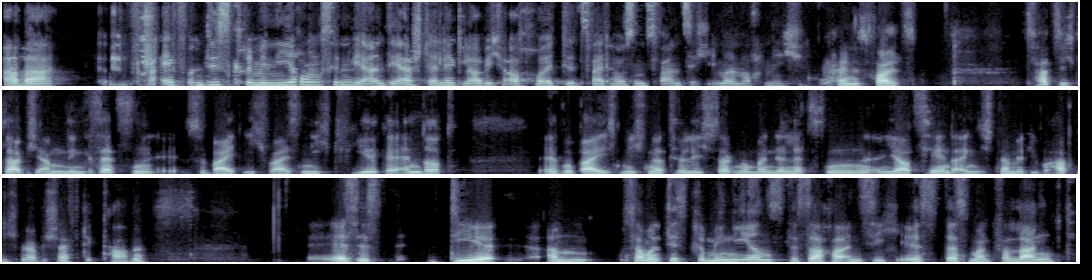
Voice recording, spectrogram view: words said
Aber frei von Diskriminierung sind wir an der Stelle, glaube ich, auch heute 2020 immer noch nicht. Keinesfalls. Es hat sich, glaube ich, an den Gesetzen, soweit ich weiß, nicht viel geändert. Äh, wobei ich mich natürlich, sagen wir mal, in den letzten Jahrzehnten eigentlich damit überhaupt nicht mehr beschäftigt habe. Es ist die am sagen wir, diskriminierendste Sache an sich ist, dass man verlangt,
